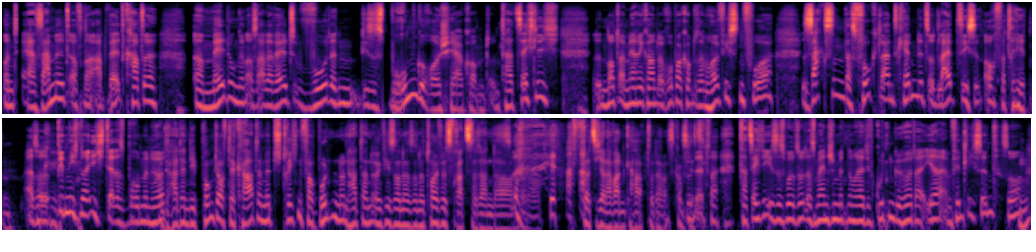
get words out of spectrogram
Und er sammelt auf einer Art Weltkarte äh, Meldungen aus aller Welt, wo denn dieses Brummgeräusch herkommt. Und tatsächlich, äh, Nordamerika und Europa kommt es am häufigsten vor. Sachsen, das Vogtland, Chemnitz und Leipzig sind auch vertreten. Also okay. bin nicht nur ich, der das Brummen hört. Und hat dann die Punkte auf der Karte mit Strichen verbunden und hat dann irgendwie so eine, so eine Teufelsfratze dann da so, ja. plötzlich an der Wand gehabt oder was kommt so etwa. Tatsächlich ist es wohl so, dass Menschen mit einem relativ guten Gehör da eher empfindlich sind, so. Mhm.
